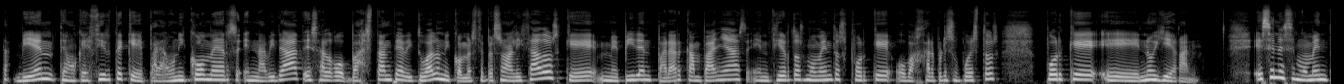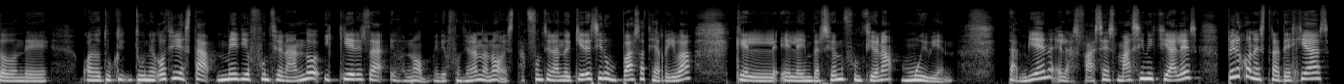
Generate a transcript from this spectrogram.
También tengo que decirte que para un e-commerce en Navidad es algo bastante habitual, un e-commerce personalizados que me piden parar campañas en ciertos momentos porque o bajar presupuestos porque eh, no llegan. Es en ese momento donde cuando tu, negocio ya está medio funcionando y quieres dar, no, medio funcionando, no, está funcionando y quieres ir un paso hacia arriba, que la inversión funciona muy bien. También en las fases más iniciales, pero con estrategias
